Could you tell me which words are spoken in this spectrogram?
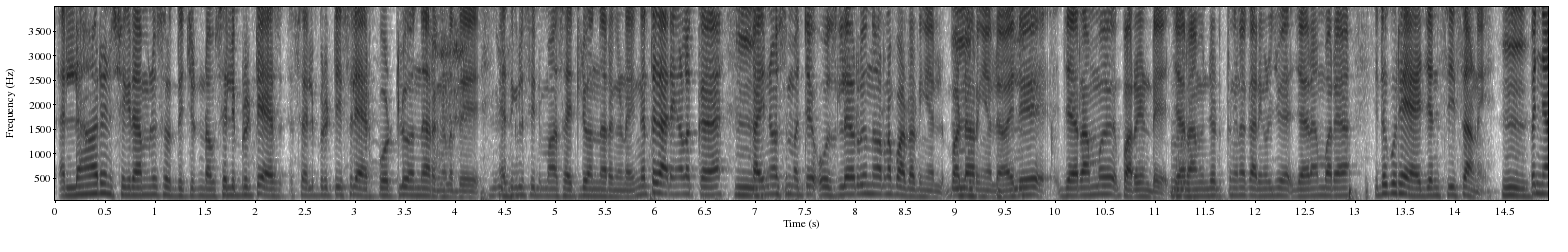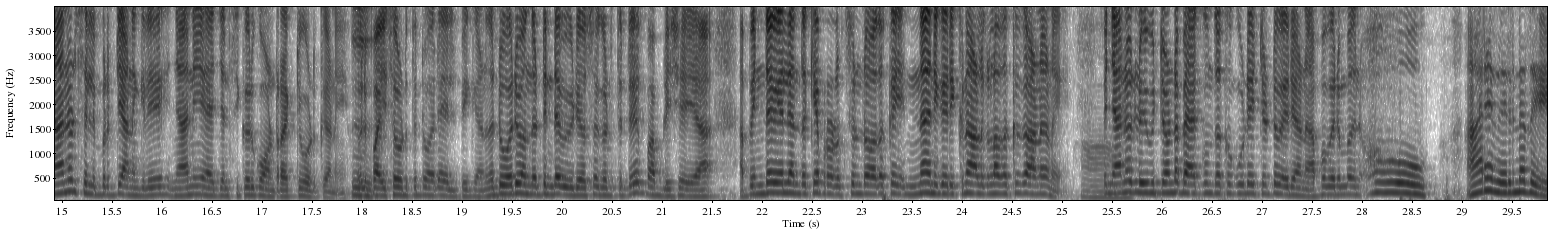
എല്ലാവരും ഇൻസ്റ്റാഗ്രാമിൽ ശ്രദ്ധിച്ചിട്ടുണ്ടാവും. സെലിബ്രിറ്റി സെലിബ്രിറ്റീസിൽ എയർപോർട്ടിൽ വന്ന് ഇറങ്ങണത് ഏതെങ്കിലും സിനിമാ സൈറ്റിൽ വന്ന് ഇറങ്ങണത് ഇങ്ങനത്തെ കാര്യങ്ങളൊക്കെ കഴിഞ്ഞ ദിവസം മറ്റേ ഒസ്ലർ എന്ന് പറഞ്ഞ പാട്ട് ഇറങ്ങിയല്ലോ പാട്ട് ഇറങ്ങിയല്ലോ അതിൽ ജയറാം പറയുന്നുണ്ട് ജയറാമിന്റെ അടുത്ത് ഇങ്ങനെ കാര്യങ്ങൾ ജയറാം പറയാ ഇതൊക്കെ ഒരു ഏജൻസീസ് ആണ്. ഇപ്പൊ ഞാനൊരു സെലിബ്രിറ്റി ആണെങ്കിൽ ഞാൻ ഈ ഏജൻസിക്ക് ഒരു കോൺട്രാക്ട് കൊടുക്കുകയാണ്. ഒരു പൈസ കൊടുത്തിട്ട് ഓരോ ഏൽപ്പിക്കുകയാണ്. എന്നിട്ട് ഓര് വന്നിട്ട് എന്റെ വീഡിയോസ് ഒക്കെ എടുത്തിട്ട് പബ്ലിഷ് ചെയ്യുക. അപ്പൊ എന്റെ കയ്യിൽ എന്തൊക്കെ പ്രൊഡക്ട്സ് ഉണ്ടോ അതൊക്കെ ഇന്നെ അനുകരിക്കുന്ന ആളുകൾ അതൊക്കെ കാണുകയാണ്. ഇപ്പൊ ഞാനൊരു ലൂവിറ്റോന്റെ ബാഗും ഇതൊക്കെ കൂടി ഇട്ടിട്ട് വരികയാണ്. അപ്പൊ വരുമ്പോ ഓ ആരാ വരുന്നത്?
